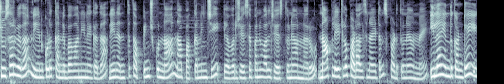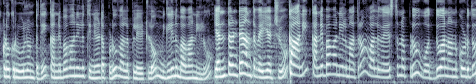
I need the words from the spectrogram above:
చూసారు కదా నేను కూడా కన్యభవానీనే కదా. నేను ఎంత తప్పించుకున్నా నా పక్క నుంచి ఎవరు చేసే పని వాళ్ళు చేస్తూనే ఉన్నారు. నా ప్లేట్లో పడాల్సిన ఐటమ్స్ పడుతూనే ఉన్నాయి. ఇలా ఎందుకంటే ఇక్కడ ఒక రూల్ ఉంటది. కన్యభవానీలు తినేటప్పుడు వాళ్ళ ప్లేట్లో మిగిలిన భవానీలు ఎంత అంటే అంత వేయొచ్చు. కానీ కన్యభవానీలు మాత్రం వాళ్ళు వేస్తున్నప్పుడు వద్దు అని అనకూడదు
